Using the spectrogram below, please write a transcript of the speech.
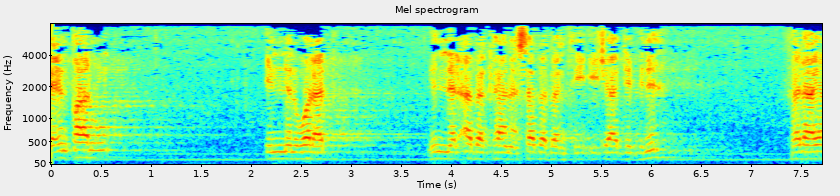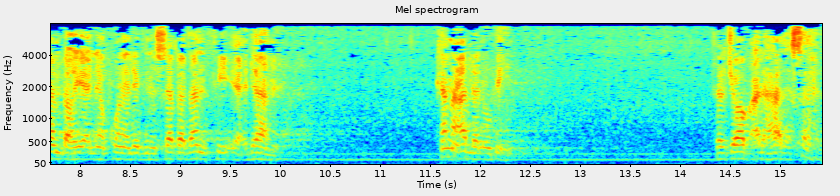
فإن قالوا إن الولد إن الأب كان سببا في إيجاد ابنه فلا ينبغي أن يكون الابن سببا في إعدامه كما عللوا به. فالجواب على هذا سهل.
